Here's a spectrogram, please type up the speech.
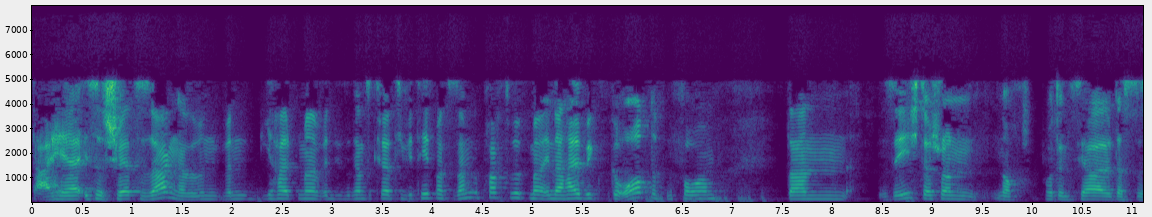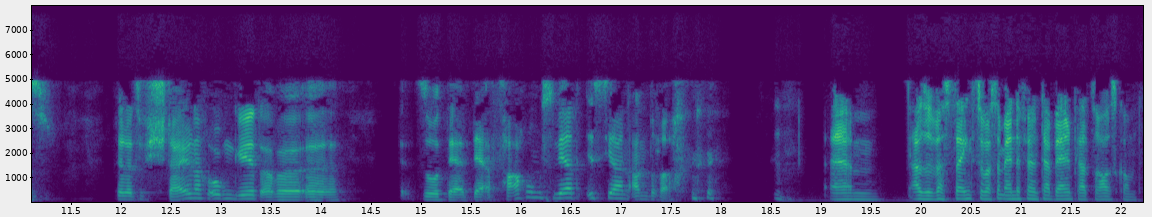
daher ist es schwer zu sagen. Also wenn, wenn die halt mal, wenn diese ganze Kreativität mal zusammengebracht wird, mal in einer halbwegs geordneten Form, dann sehe ich da schon noch Potenzial, dass das relativ steil nach oben geht, aber äh, so der, der Erfahrungswert ist ja ein anderer. Ähm, also was denkst du, was am Ende für einen Tabellenplatz rauskommt?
